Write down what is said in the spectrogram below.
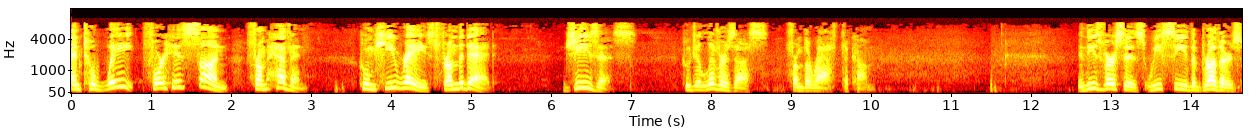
and to wait for his son from heaven whom he raised from the dead, Jesus, who delivers us from the wrath to come. In these verses, we see the brothers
